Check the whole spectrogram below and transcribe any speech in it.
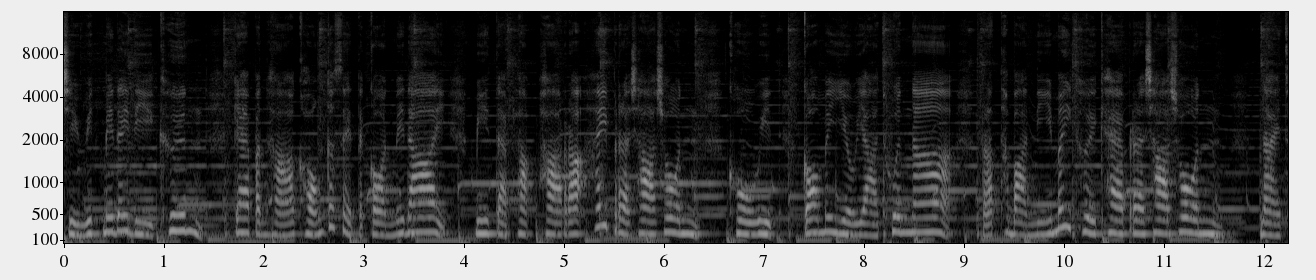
ชีวิตไม่ได้ดีขึ้น แก้ปัญหาของเกษตรกรไม่ได้ มีแต่ผลักภาระให้ประชาชน โควิด ก็ไม่เยียวยาทั่วหน้า รัฐบาลนี้ไม่เคยแคร์ประชาชน นายจ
